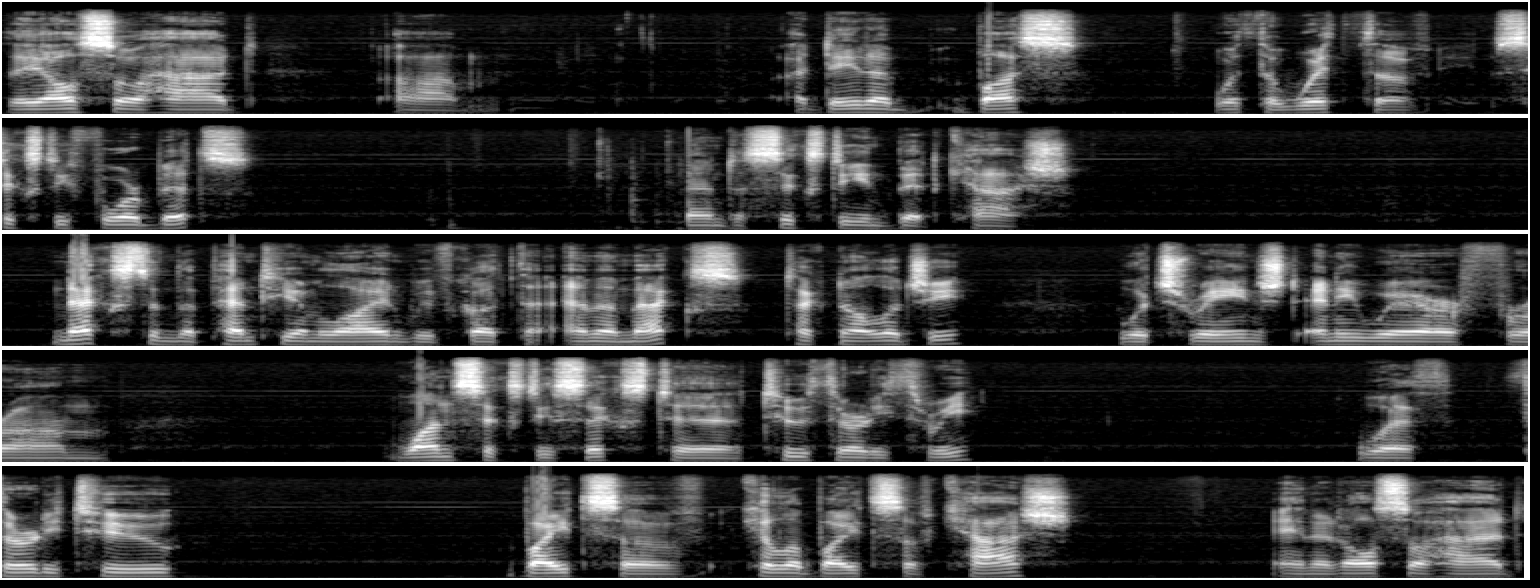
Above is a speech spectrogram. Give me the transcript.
They also had um, a data bus with a width of 64 bits and a 16-bit cache. Next in the Pentium line we've got the MMX technology which ranged anywhere from 166 to 233 with 32 bytes of kilobytes of cache and it also had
